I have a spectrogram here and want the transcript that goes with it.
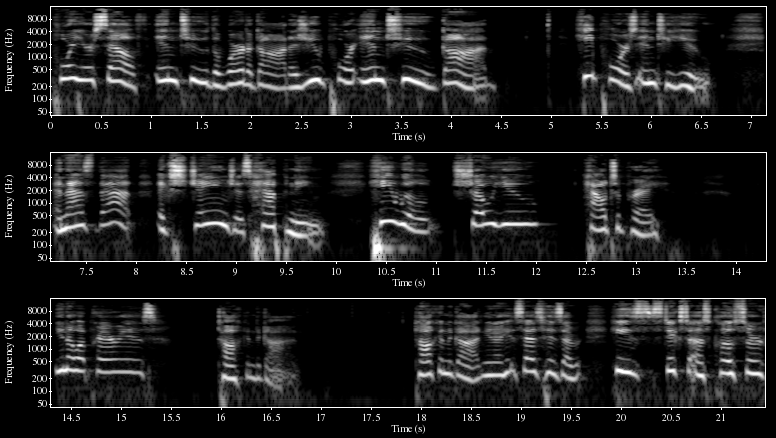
pour yourself into the Word of God, as you pour into God, He pours into you. And as that exchange is happening, He will show you how to pray. You know what prayer is? Talking to God. Talking to God. You know, He says His uh, He sticks to us closer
